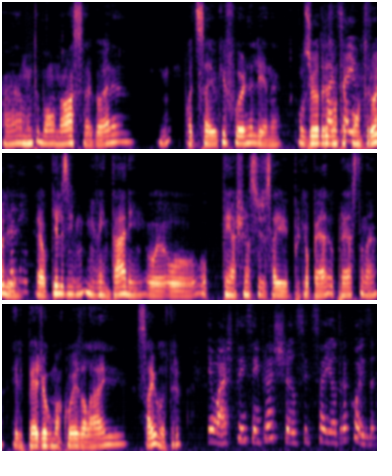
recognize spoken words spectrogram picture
Ah, muito bom. Nossa, agora pode sair o que for dali, né? Os jogadores pode vão ter controle. É, o que eles inventarem, ou, ou, ou, tem a chance de sair, porque o Presto, né? Ele pede alguma coisa lá e sai outra. Eu acho que tem sempre a chance de sair outra coisa.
